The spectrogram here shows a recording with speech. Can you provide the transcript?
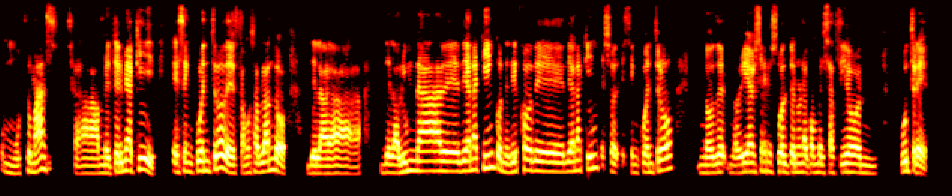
mucho más. O sea, meterme aquí ese encuentro de, estamos hablando de la, de la alumna de, de Anakin con el hijo de, de Anakin, eso, ese encuentro no, de, no debería haberse resuelto en una conversación putre.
